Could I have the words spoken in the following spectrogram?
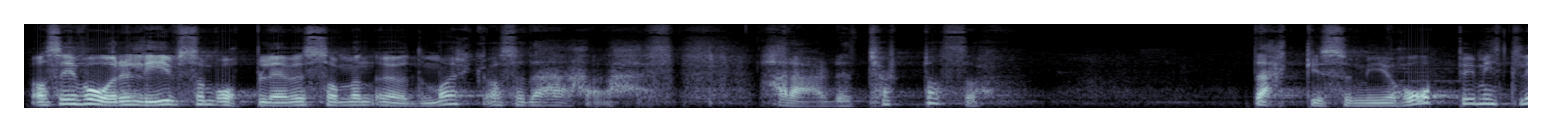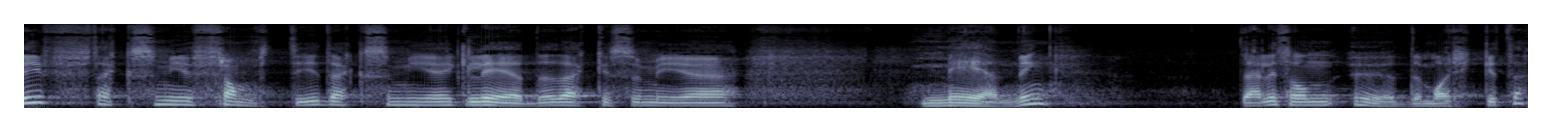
Altså I våre liv som oppleves som en ødemark. altså er, Her er det tørt, altså. Det er ikke så mye håp i mitt liv. Det er ikke så mye framtid, det er ikke så mye glede, det er ikke så mye mening. Det er litt sånn ødemarkete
